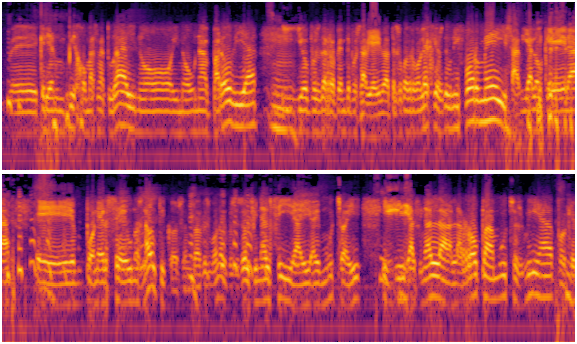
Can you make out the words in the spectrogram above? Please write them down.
eh, querían un pijo más natural y no, y no una parodia y yo pues de repente pues había ido a tres o cuatro colegios de uniforme y sabía lo que era eh, ponerse unos náuticos. Entonces, bueno, pues eso al final sí, hay, hay mucho ahí Sí. y, y al final la, la ropa mucho es mía porque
